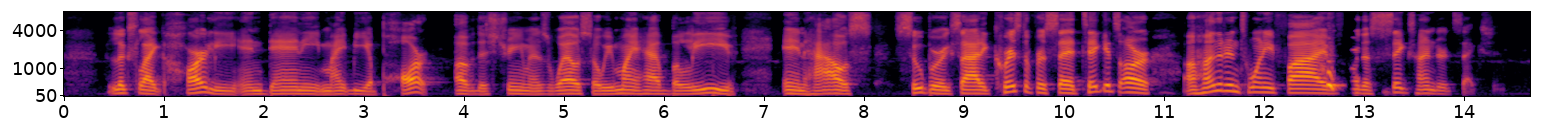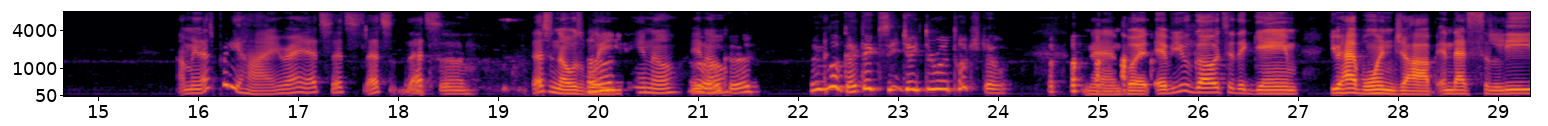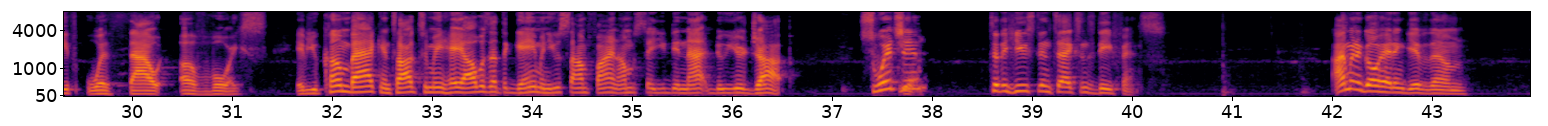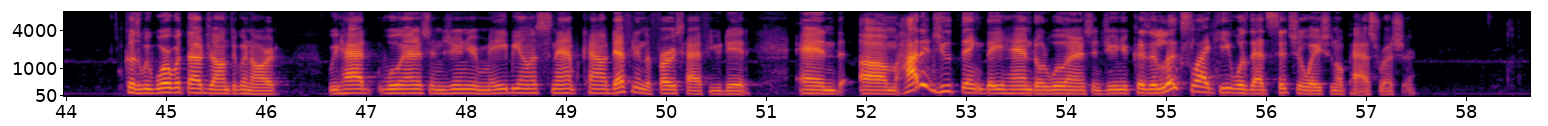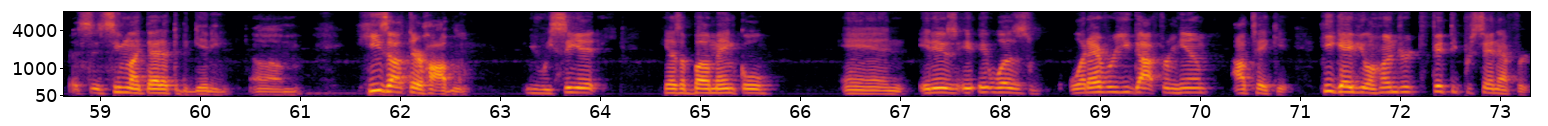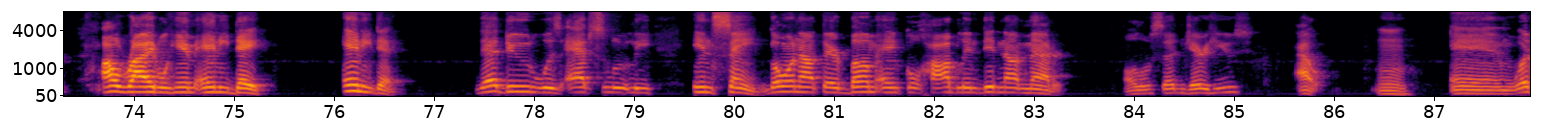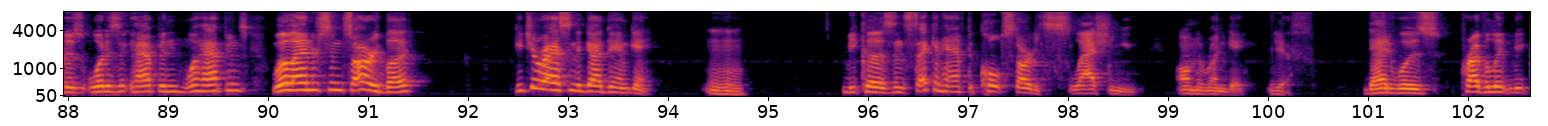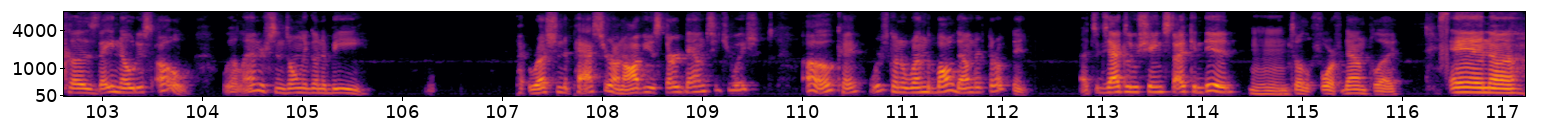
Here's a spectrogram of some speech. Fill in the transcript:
Looks like Harley and Danny might be a part of the stream as well. So we might have Bleav in house. Super excited. Christopher said tickets are 125 for the 600 section. I mean, that's pretty high, right? That's that's that's that's uh that's nosebleed, uh, you know, you oh, know. Okay. Hey, look, I think CJ threw a touchdown. Man, but if you go to the game, you have one job, and that's to leave without a voice. If you come back and talk to me, hey, I was at the game and you sound fine, I'm gonna say you did not do your job. Switching yeah. to the Houston Texans defense. I'm gonna go ahead and give them because we were without Jonathan Greenard. We had Will Anderson Jr. maybe on a snap count. Definitely in the first half, you did. And um, how did you think they handled Will Anderson Jr.? Because it looks like he was that situational pass rusher. It seemed like that at the beginning. Um, he's out there hobbling. We see it. He has a bum ankle, and it is it, it was whatever you got from him. I'll take it. He gave you 150% effort. I'll ride with him any day. Any day. That dude was absolutely insane. Going out there, bum ankle, hobbling, did not matter. All of a sudden, Jerry Hughes out. Mm. And what is what does it happen? What happens? Will Anderson, sorry, bud. Get your ass in the goddamn game. Mm-hmm. Because in the second half, the Colts started slashing you on the run game. Yes. That was prevalent because they noticed, oh, Will Anderson's only going to be rushing the passer on obvious third down situations. Oh, okay. We're just going to run the ball down their throat then. That's exactly what Shane Steichen did mm-hmm. until the fourth down play. And uh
